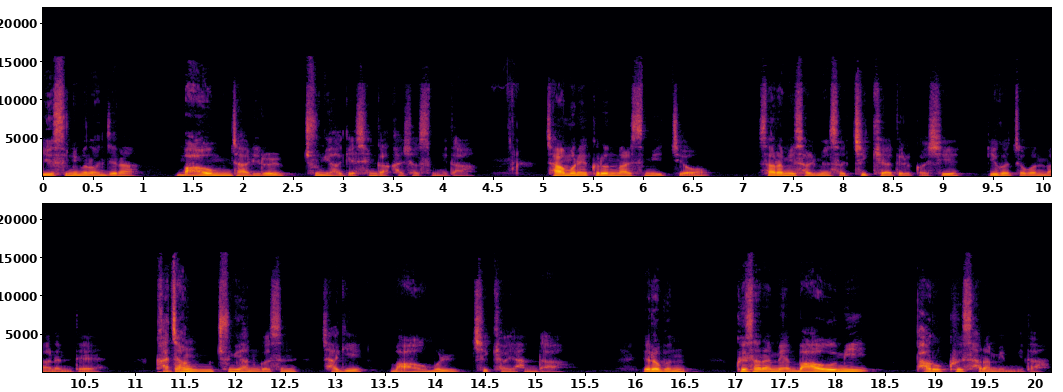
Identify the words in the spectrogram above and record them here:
예수님은 언제나 마음 자리를 중요하게 생각하셨습니다. 자문에 그런 말씀이 있죠. 사람이 살면서 지켜야 될 것이 이것저것 많은데 가장 중요한 것은 자기 마음을 지켜야 한다. 여러분, 그 사람의 마음이 바로 그 사람입니다.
